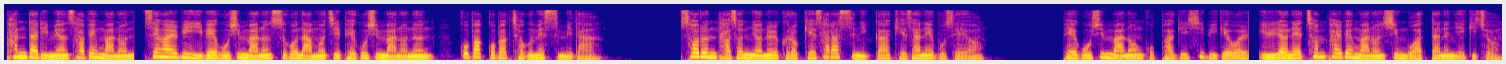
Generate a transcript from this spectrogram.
한 달이면 400만원, 생활비 250만원 쓰고 나머지 150만원은 꼬박꼬박 저금했습니다. 35년을 그렇게 살았으니까 계산해 보세요. 150만원 곱하기 12개월, 1년에 1800만원씩 모았다는 얘기죠.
